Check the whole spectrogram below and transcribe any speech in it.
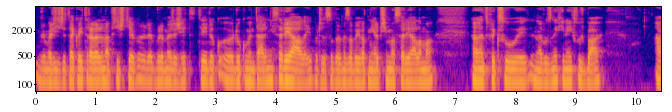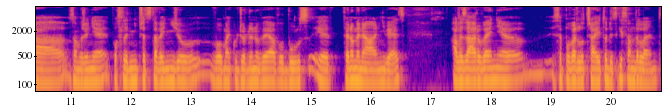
můžeme říct, že to je takový trailer na příště, kde budeme řešit ty dok- eh, dokumentární seriály, protože se budeme zabývat nejlepšíma seriálama na Netflixu i na různých jiných službách. A samozřejmě poslední představení že, o Michael Jordanovi a o Bulls je fenomenální věc, ale zároveň eh, se povedlo třeba i to vždycky Sunderland,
